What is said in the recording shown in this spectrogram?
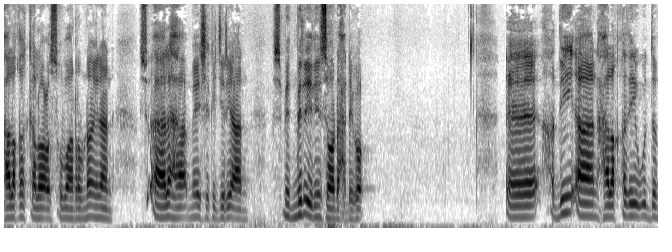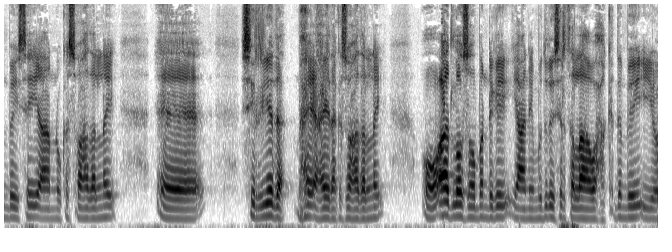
Xalaqo kaloo cusub aan rabno inaan su'aalaha meesha ka jiri aan mid mid idin soo dhex dhigo. Haddii aan xalaqadii ugu dambeysay aanu ka soo hadalnay siriyada maxay ahayd aan ka soo hadalnay oo aada loo soo bandhigay yani muddada sirta laha waxa ka dambeeyey iyo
